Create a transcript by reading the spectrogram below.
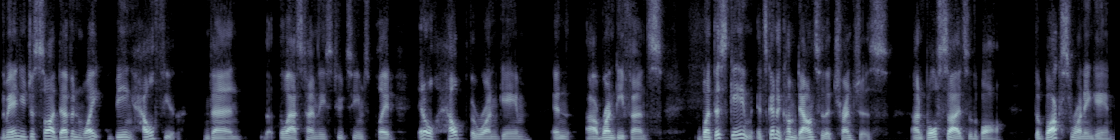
the man you just saw, Devin White, being healthier than the last time these two teams played. It'll help the run game and uh, run defense. But this game, it's going to come down to the trenches on both sides of the ball. The Bucs running game,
